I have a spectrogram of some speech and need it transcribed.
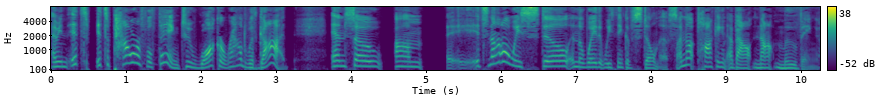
I mean, it's it's a powerful thing to walk around with God, and so um, it's not always still in the way that we think of stillness. I'm not talking about not moving.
